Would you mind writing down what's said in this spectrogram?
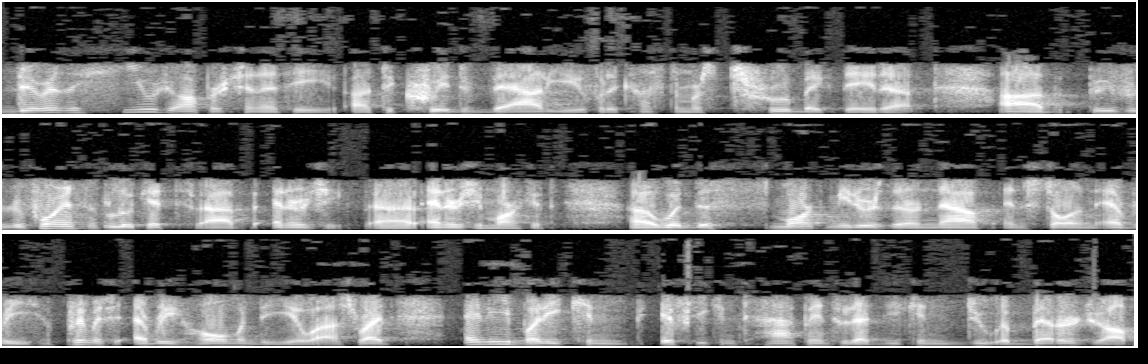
There is a huge opportunity uh, to create value for the customers through big data. Uh, for instance, look at uh, energy uh, energy market uh, with the smart meters that are now installed in every pretty much every home in the U.S. Right? Anybody can, if you can tap into that, you can do a better job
